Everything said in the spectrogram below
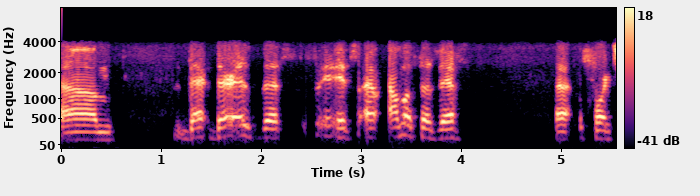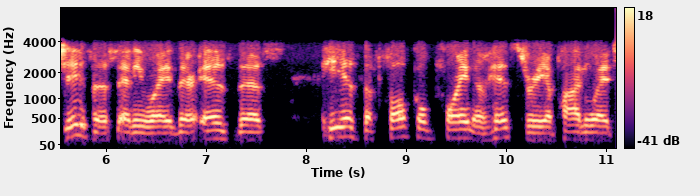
Um, there, there is this. It's almost as if, uh, for Jesus anyway, there is this. He is the focal point of history upon which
